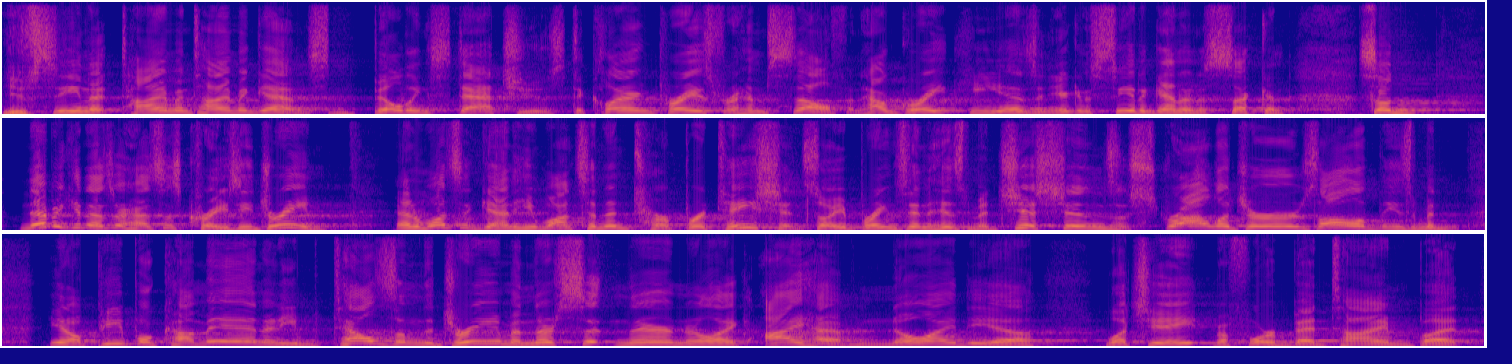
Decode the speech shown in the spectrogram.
You've seen it time and time again, building statues, declaring praise for himself and how great he is, and you're going to see it again in a second. So Nebuchadnezzar has this crazy dream. And once again, he wants an interpretation. So he brings in his magicians, astrologers, all of these you know, people come in and he tells them the dream, and they're sitting there and they're like, I have no idea what you ate before bedtime, but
